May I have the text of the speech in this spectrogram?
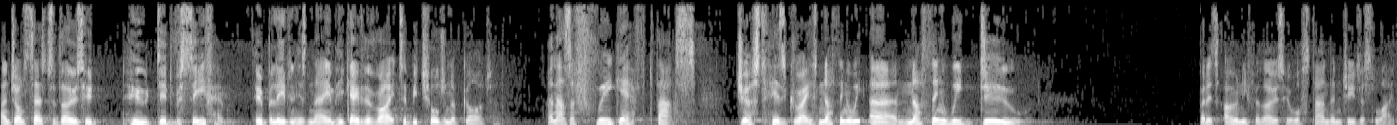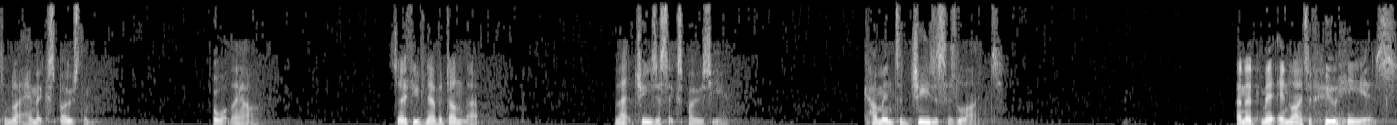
And John says to those who, who did receive him, who believed in his name, he gave the right to be children of God. And that's a free gift. That's just his grace. Nothing we earn, nothing we do. But it's only for those who will stand in Jesus' light and let him expose them for what they are. So if you've never done that, let Jesus expose you. Come into Jesus' light and admit, in light of who he is,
